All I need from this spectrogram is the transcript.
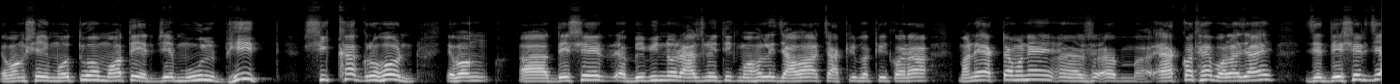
এবং সেই মতুয়া মতের যে মূল ভিত, শিক্ষা গ্রহণ এবং দেশের বিভিন্ন রাজনৈতিক মহলে যাওয়া, চাকরি বাকরি করা মানে একটা মানে এক কথায় বলা যায় যে দেশের যে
